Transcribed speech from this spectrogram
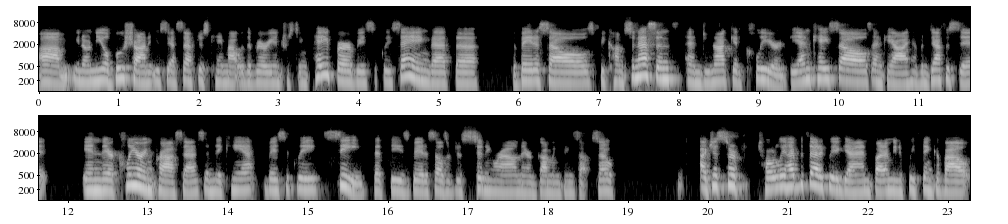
um, you know, Neil Bouchon at UCSF just came out with a very interesting paper basically saying that the, the beta cells become senescent and do not get cleared. The NK cells, NKI, have a deficit in their clearing process and they can't basically see that these beta cells are just sitting around there gumming things up. So I just sort of totally hypothetically again, but I mean, if we think about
